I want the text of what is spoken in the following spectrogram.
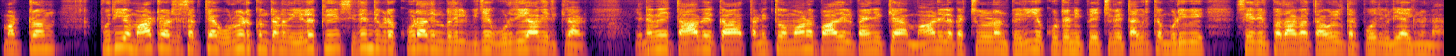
மற்றும் புதிய மாற்று அரசியல் சக்தியாக உருவெடுக்கும் தனது இலக்கு சிதைந்துவிடக் கூடாது என்பதில் விஜய் உறுதியாக இருக்கிறார். எனவே தாவேகா தனித்துவமான பாதையில் பயணிக்க மாநில கட்சிகளுடன் பெரிய கூட்டணி பேச்சுக்களை தவிர்க்க முடிவு செய்திருப்பதாக தகவல் தற்போது வெளியாகியுள்ளன.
